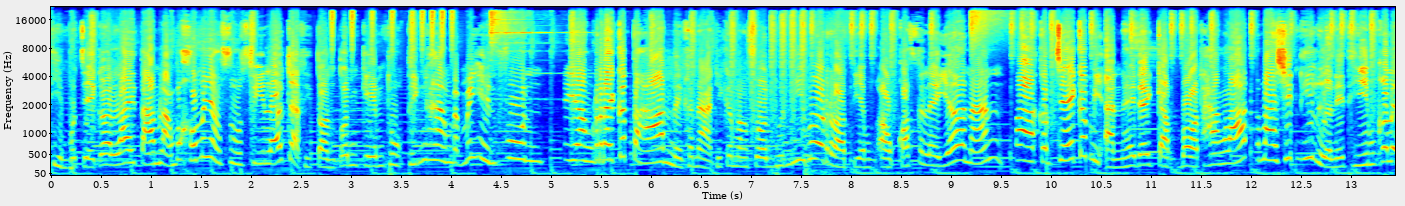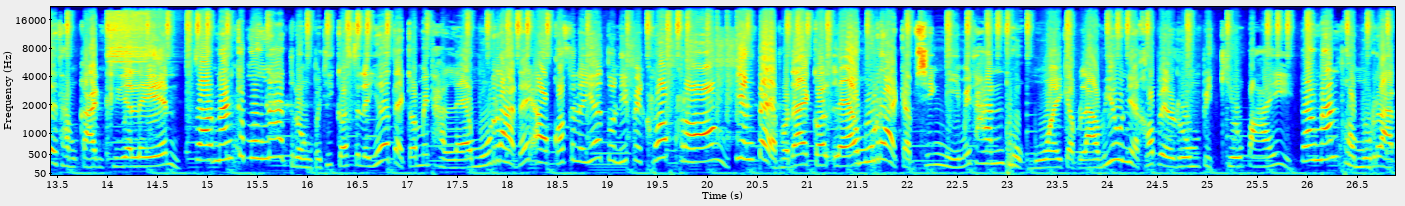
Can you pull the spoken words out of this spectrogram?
ทีมโปรเจก็ไล่ตามหลังพวกเขามาอย่างสูสีแล้วจากที่ตอนต้นเกมถูกทิ้งห่างแบบไม่เห็นฝุ่นอย่างไรก็ตามในขณะที่กำลังโซนพื้นที่เพื่อรอเตรียมเอาก็อสเลเยอร์นั้นปากกับเจก็มีอันให้ได้กลับบ่อทางลัดสมาชิกที่เหลือในทีมก็เลยทำการเคลียร์เลน จากนั้นก็มุ่งหน้าตรงไปที่ก็อสเลเยอร์แต่ก็ไม่ทันแล้วมูราดได้เอาก็อสเลเยอร์ตัวนี้ไปครอบครอง เพียงแต่พอได้ก็อดแล้วมูราดกับชิงหนีไม่ทันถูกมวยกับลาวิวเนี่ยเข้าไปรุมปิดคิวไป ดังนั้นพอมูราด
